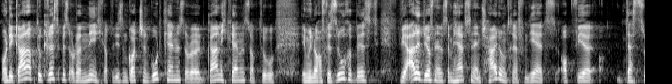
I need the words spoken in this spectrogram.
Und egal, ob du Christ bist oder nicht, ob du diesen Gott schon gut kennst oder gar nicht kennst, ob du irgendwie noch auf der Suche bist, wir alle dürfen in unserem Herzen Entscheidungen treffen jetzt, ob wir das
